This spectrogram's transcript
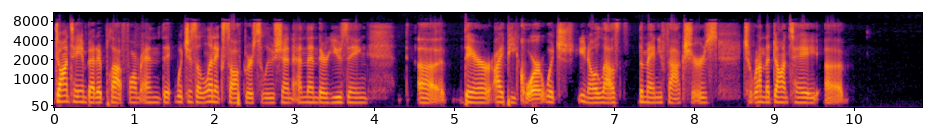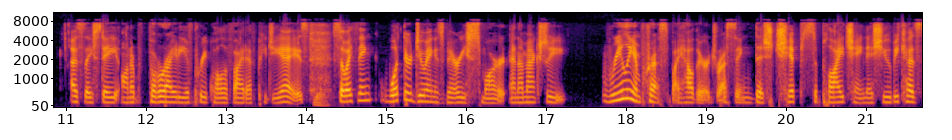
Dante embedded platform, and the, which is a Linux software solution, and then they're using uh, their IP core, which you know allows the manufacturers to run the Dante. Uh, as they state on a variety of pre-qualified FPGAs. Yeah. So I think what they're doing is very smart, and I'm actually really impressed by how they're addressing this chip supply chain issue because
